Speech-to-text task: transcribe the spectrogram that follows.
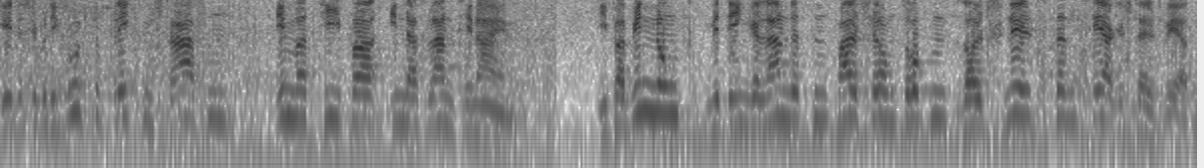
geht es über die gut gepflegten Straßen immer tiefer in das Land hinein. Die Verbindung mit den gelandeten Fallschirmtruppen soll schnellstens hergestellt werden.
